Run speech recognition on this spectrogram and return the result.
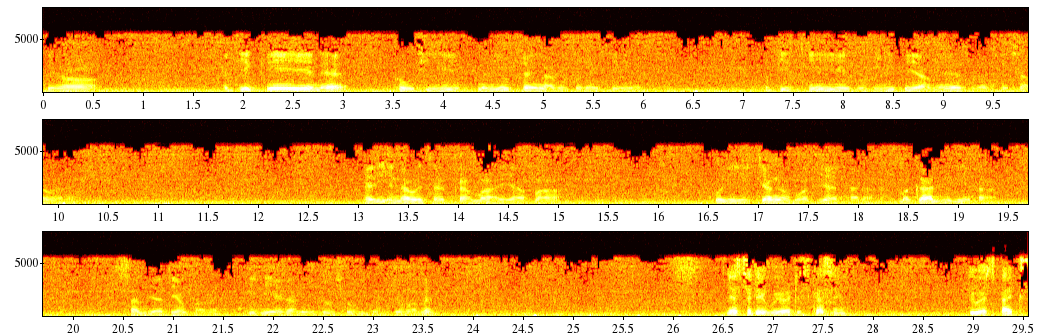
ပြီးတော့အကြည့်ကျင်းရဲ့နဲ့ကုန်ရှိမျိုးမျိုးကျင်းလာလို့ဆိုလို့ရှိရင်အပြစ်ကင်း ရေးကိုလေးပြရမယ်ဆိုတော့သင်ရှားပါတယ်အဲ့ဒီအနာဝိဇ္ဇကမ္မအရာမှာကိုယ်ကျမ်းကပေါ်ပြထားတာမကလူတွေဟာစံပြတယောက်ပါပဲဒီနေ့အဲ့ဒါလေးအတူချုပ်ပြီးတော့ပြောပါမယ် Yesterday we were discussing two aspects,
